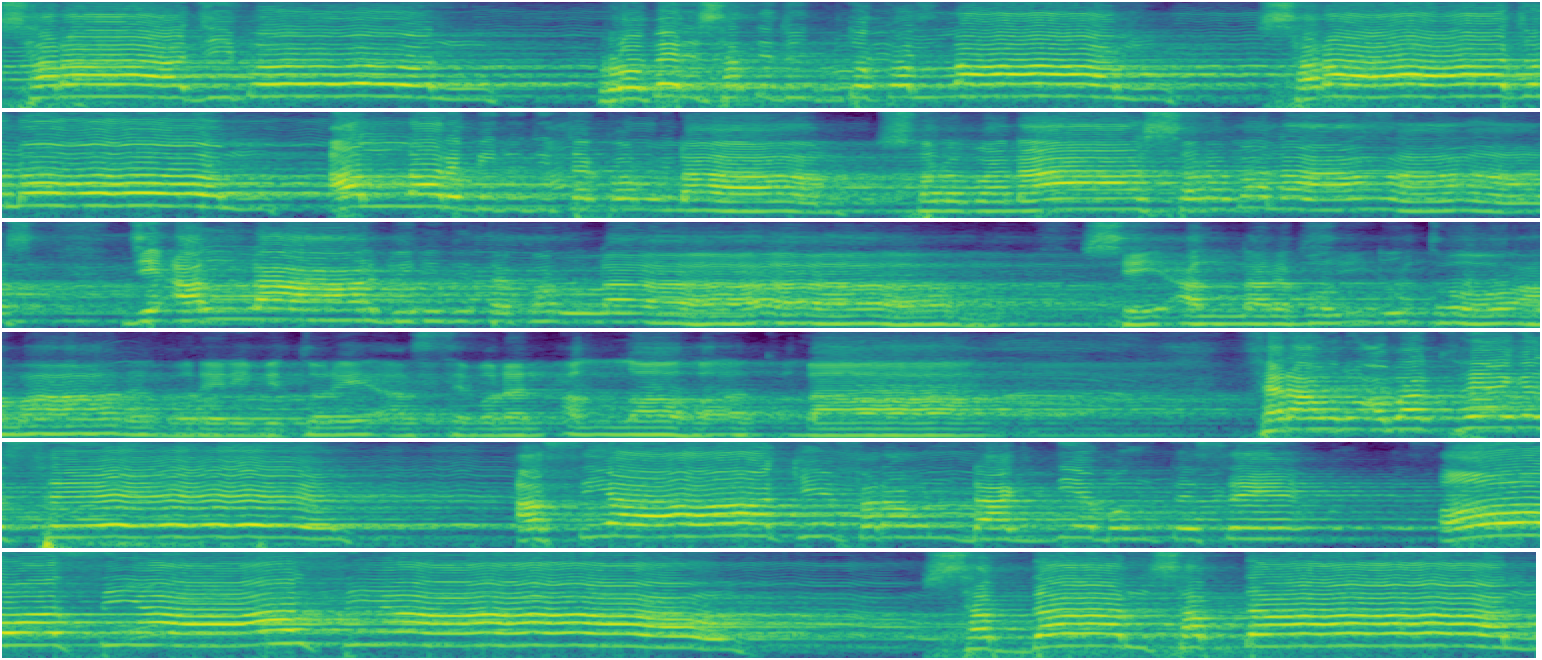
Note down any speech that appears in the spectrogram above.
সারা জীবন রবের সাথে যুদ্ধ করলাম। সারা জনম আল্লাহর বিরোধিতা করলাম। সর্বনাশ সর্বনাশ। যে আল্লাহর বিরোধিতা করলাম সেই আল্লাহর বন্ধু তো আমার ঘরের ভিতরে আসছে বলেন আল্লাহ আকবার। ফেরাউন অবাক হয়ে গেছে। আসিয়াকে ফেরাউন ডাক দিয়ে বলতেছে, ও আসিয়া আসিয়া সাবধান সাবধান।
